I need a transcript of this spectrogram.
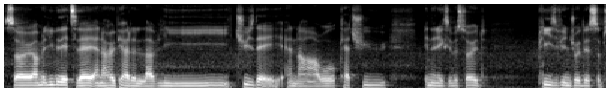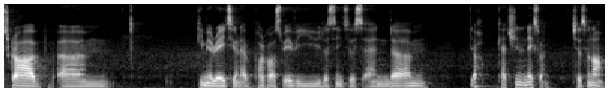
so I'm gonna leave it there today, and I hope you had a lovely Tuesday, and I will catch you in the next episode. Please, if you enjoyed this, subscribe, um, give me a rating on Apple Podcasts wherever you're listening to this, and um, yeah, catch you in the next one. Cheers for now.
